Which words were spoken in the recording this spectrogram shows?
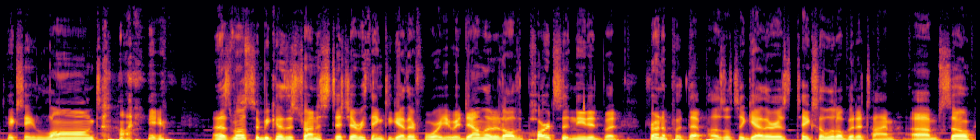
takes a long time. and that's mostly because it's trying to stitch everything together for you. It downloaded all the parts it needed, but trying to put that puzzle together is takes a little bit of time. Um, so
